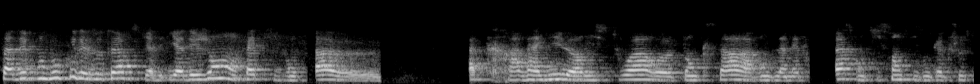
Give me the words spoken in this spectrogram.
Ça dépend beaucoup des auteurs parce qu'il y, a des gens en fait qui vont pas, euh, pas travailler leur histoire euh, tant que ça avant de la mettre en place quand ils sentent qu'ils ont quelque chose.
